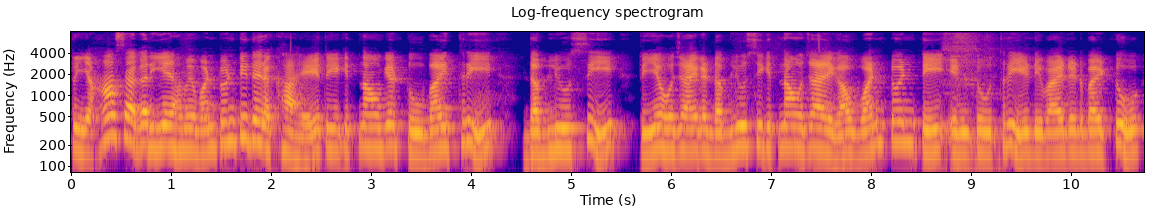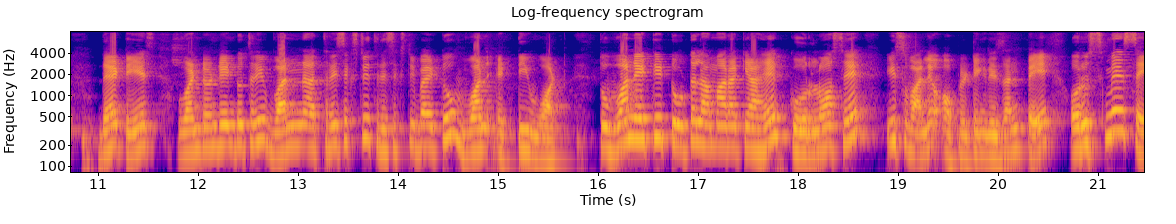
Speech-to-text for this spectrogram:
तो यहाँ से अगर ये हमें 120 दे रखा है तो ये कितना हो गया? Two by three W C तो ये हो जाएगा डब्ल्यू सी कितना हो जाएगा? 120 twenty into three divided by two that is 120 twenty into three one three sixty three sixty by two one eighty watt तो 180 टोटल हमारा क्या है? कोर लॉस है इस वाले ऑपरेटिंग रीजन पे। और उसमें से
